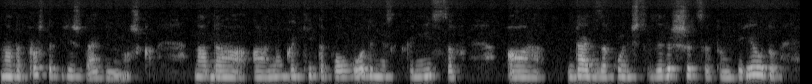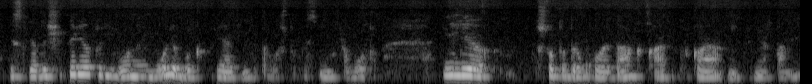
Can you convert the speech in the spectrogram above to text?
надо просто переждать немножко. Надо ну, какие-то полгода, несколько месяцев дать закончиться, завершиться этому периоду, и следующий период у него наиболее благоприятен для того, чтобы сменить работу. Или что-то другое, да, какая-то другая, например, там,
